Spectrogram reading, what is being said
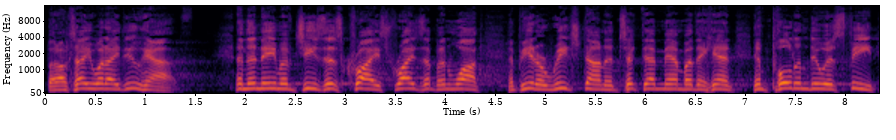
but I'll tell you what I do have in the name of Jesus Christ, rise up and walk. And Peter reached down and took that man by the hand and pulled him to his feet.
